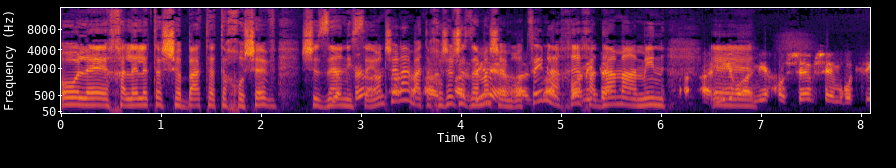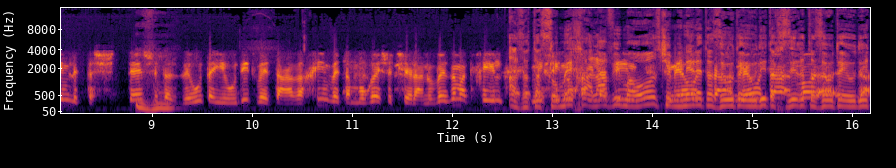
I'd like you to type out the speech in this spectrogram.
או לחלל את השבת, אתה חושב שזה הניסיון שלהם? אתה חושב שזה מה שהם רוצים? להכריח אדם מאמין? אה, אני חושב שהם רוצים לטשטש את הזהות היהודית ואת הערכים ואת המורשת שלנו, וזה מתחיל... אז אתה סומך על אבי מעוז שמנהלת הזהות היהודית תחזיר את הזהות היהודית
